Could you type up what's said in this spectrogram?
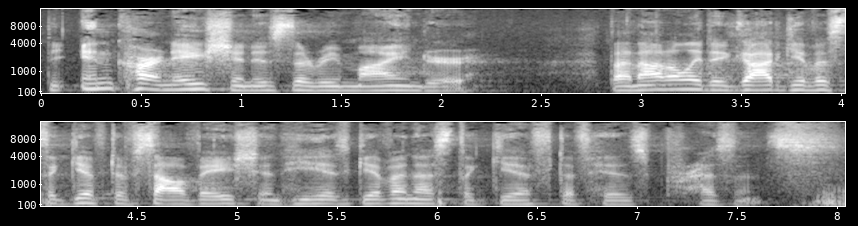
The incarnation is the reminder that not only did God give us the gift of salvation, He has given us the gift of His presence.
